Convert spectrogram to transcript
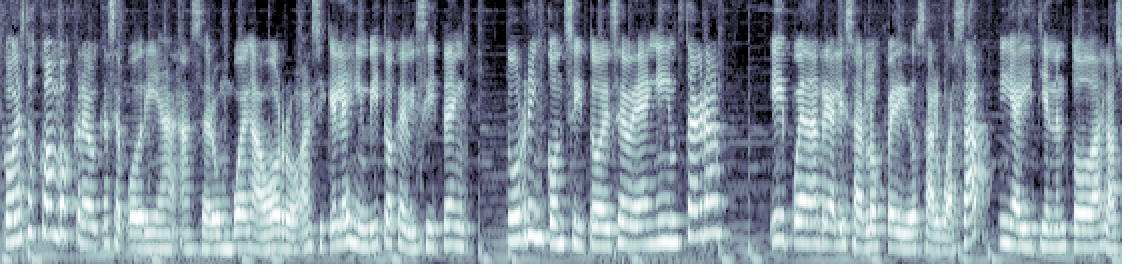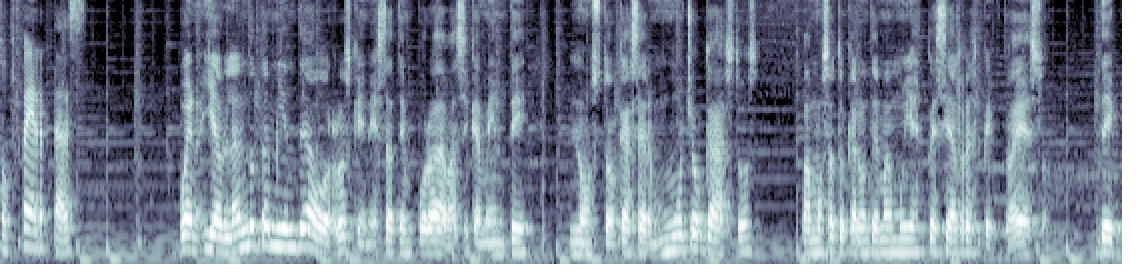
con estos combos creo que se podría hacer un buen ahorro. Así que les invito a que visiten tu rinconcito SB en Instagram y puedan realizar los pedidos al WhatsApp. Y ahí tienen todas las ofertas. Bueno, y hablando también de ahorros, que en esta temporada básicamente nos toca hacer muchos gastos, vamos a tocar un tema muy especial respecto a eso de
